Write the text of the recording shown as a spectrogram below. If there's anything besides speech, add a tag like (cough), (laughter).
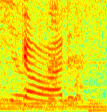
God.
